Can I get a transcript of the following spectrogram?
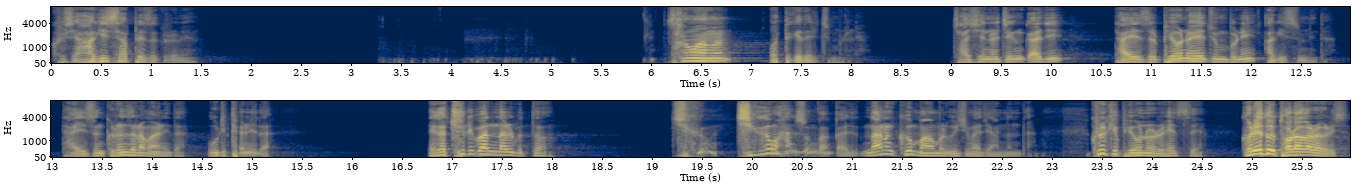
그것이 아기스 앞에서 그러면 상황은 어떻게 될지 몰라요. 자신을 지금까지 다윗을 변호해 준 분이 아기스입니다. 다윗은 그런 사람 아니다. 우리 편이다. 내가 출입한 날부터 지금 지금 한순간까지 나는 그 마음을 의심하지 않는다. 그렇게 변호를 했어요. 그래도 돌아가라 그랬어.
